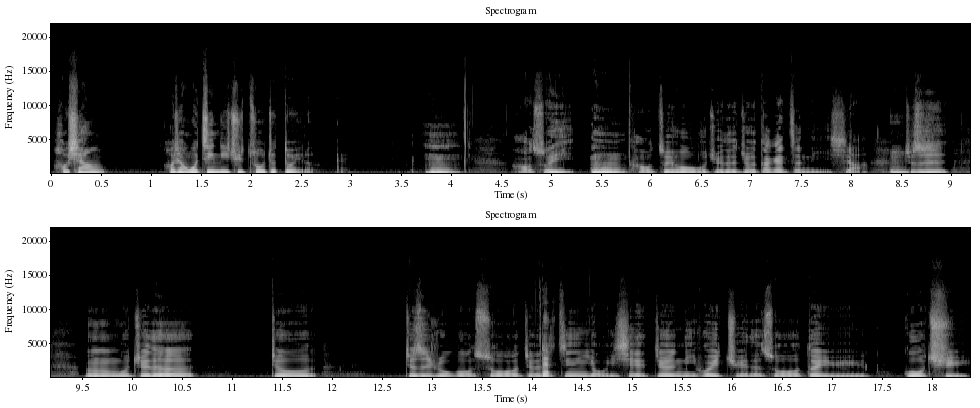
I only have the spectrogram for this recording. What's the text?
好像好像我尽力去做就对了。嗯，好，所以嗯好，最后我觉得就大概整理一下，嗯，就是嗯，我觉得就就是如果说就是今天有一些，就是你会觉得说对于过去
